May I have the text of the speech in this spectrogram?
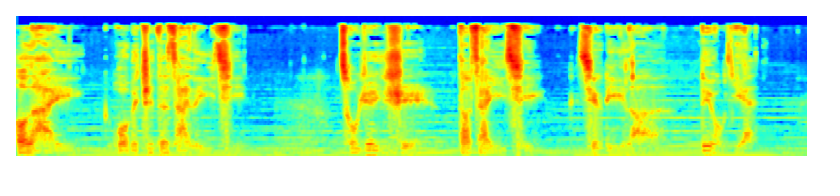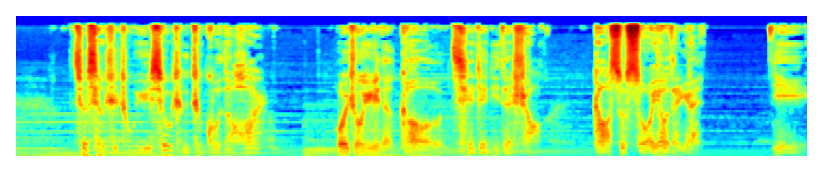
后来，我们真的在了一起。从认识到在一起，经历了六年，就像是终于修成正果的花儿。我终于能够牵着你的手，告诉所有的人，你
